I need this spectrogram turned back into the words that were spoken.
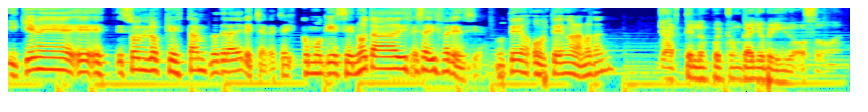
y quiénes eh, eh, son los que están los de la derecha, ¿cachai? Como que se nota esa diferencia. ¿Ustedes, o ustedes no la notan? Yo a Artel lo encuentro un gallo peligroso, man,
